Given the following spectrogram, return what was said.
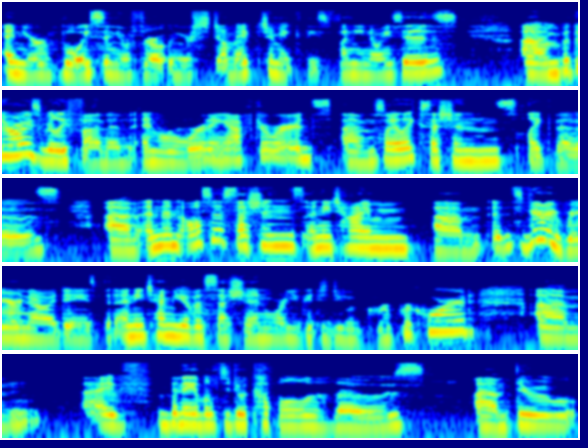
and your voice and your throat and your stomach to make these funny noises. Um, but they're always really fun and, and rewarding afterwards. Um, so I like sessions like those. Um, and then also sessions anytime, um, it's very rare nowadays, but anytime you have a session where you get to do a group record, um, I've been able to do a couple of those um, through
